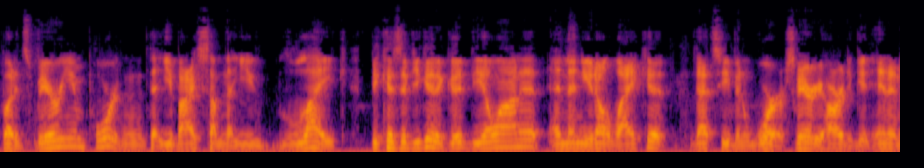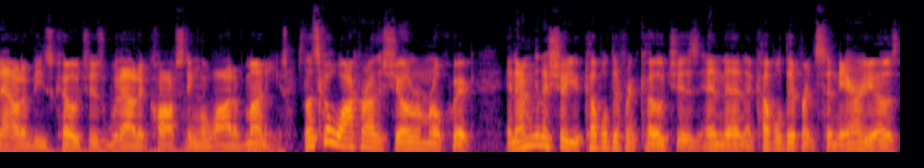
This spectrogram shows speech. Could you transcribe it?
but it's very important that you buy something that you like because if you get a good deal on it and then you don't like it, that's even worse. Very hard to get in and out of these coaches without it costing a lot of money. So let's go walk around the showroom real quick and I'm going to show you a couple different coaches and then a couple different scenarios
